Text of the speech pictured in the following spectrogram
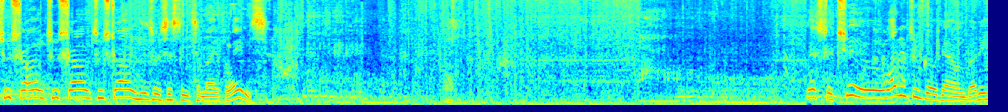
Too strong, too strong, too strong. He's resistant to my flames. Mr. Chew, why did you go down, buddy?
